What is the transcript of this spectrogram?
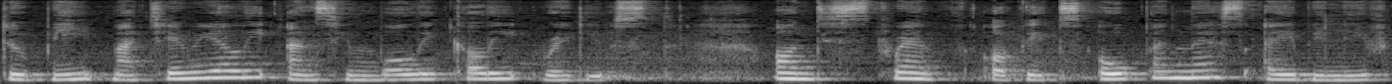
to be materially and symbolically reduced. On the strength of its openness, I believe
